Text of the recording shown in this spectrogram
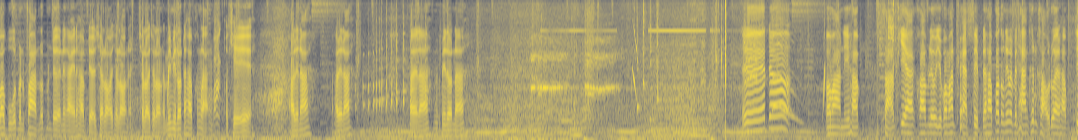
ว่าบูทมันฟาดรถมันเดินยังไงนะครับเดี๋ยวชะลอชะลอนะชะลอชะลอนะไม่มีรถนะครับข้างหลังโอเค เอาเลยนะ เอาเลยนะเอาเลยนะไม่มีรถนะเอเดอร์ ประมาณนี้ครับสามเกียร์ความเร็วอยู่ประมาณ 80 นะครับ ก็ตรงนี้มันเป็นทางขึ้นเขาด้วยครับ จ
